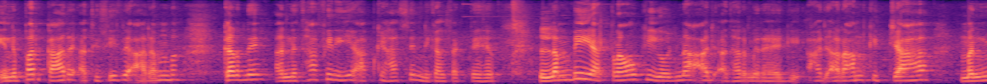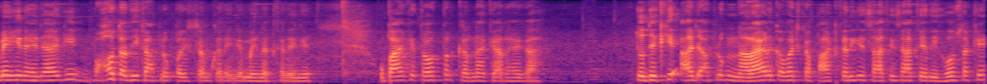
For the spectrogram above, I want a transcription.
इन पर कार्य अतिशीघ्र आरंभ कर दें अन्यथा फिर ये आपके हाथ से निकल सकते हैं। लंबी यात्राओं की योजना आज अधर में रहेगी। आज आराम की चाह मन में ही रह जाएगी। बहुत अधिक आप लोग परिश्रम करेंगे, मेहनत करेंगे। उपाय के तौर पर करना क्या रहेगा? तो देखिए, आज आप लोग नारायण कवच का पाठ करिए। साथ ही साथ यदि हो सके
